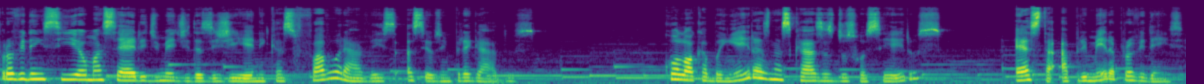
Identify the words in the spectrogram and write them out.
providencia uma série de medidas higiênicas favoráveis a seus empregados. Coloca banheiras nas casas dos roceiros, esta a primeira providência,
